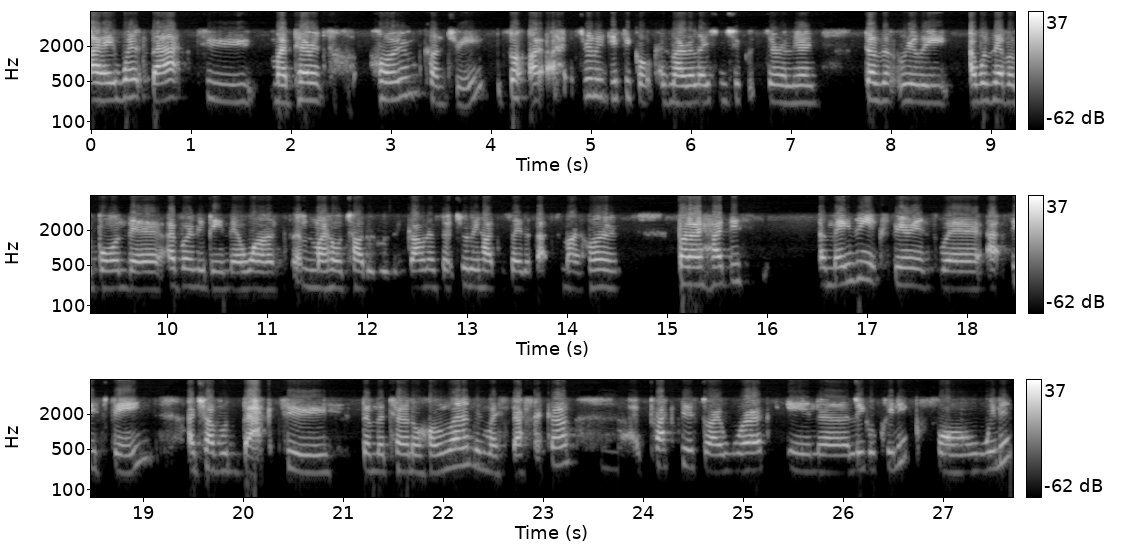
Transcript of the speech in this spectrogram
I went back to my parents' home country. It's not. I- it's really difficult because my relationship with Sierra Leone doesn't really. I was never born there. I've only been there once, and my whole childhood was in Ghana, so it's really hard to say that that's my home. But I had this amazing experience where at 15, I traveled back to the maternal homeland in West Africa. I practiced or I worked in a legal clinic for women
